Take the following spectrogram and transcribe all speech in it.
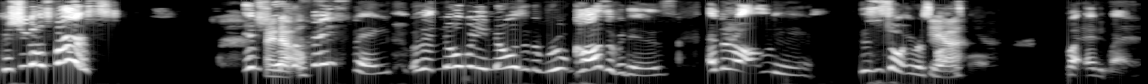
Because she goes first. If she I has know. a face thing that nobody knows what the root cause of it is, and they're all, mm, this is so irresponsible. But anyway.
